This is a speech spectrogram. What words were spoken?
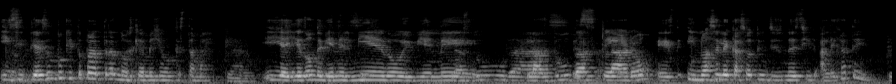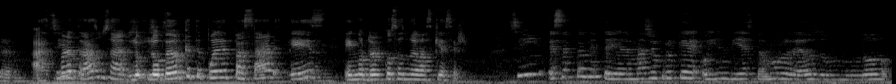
Y si te haces un poquito para atrás, no es que me dijeron que está mal. Claro. Y ahí es donde viene el miedo y viene las dudas. Las dudas, claro. Este, y no hacerle caso a tu intuición de decir, aléjate. Claro. Haz para atrás. O sea, lo, lo peor que te puede pasar es encontrar cosas nuevas que hacer. Sí, exactamente. Y además yo creo que hoy en día estamos rodeados de un mundo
